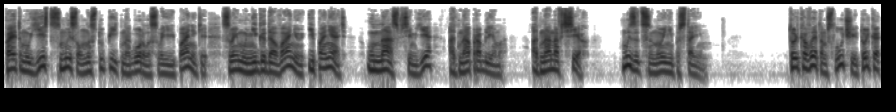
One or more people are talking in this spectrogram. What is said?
Поэтому есть смысл наступить на горло своей паники, своему негодованию и понять, у нас в семье одна проблема, одна на всех, мы за ценой не постоим. Только в этом случае, только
